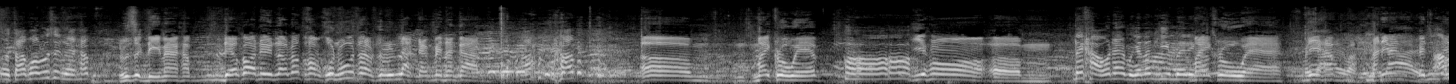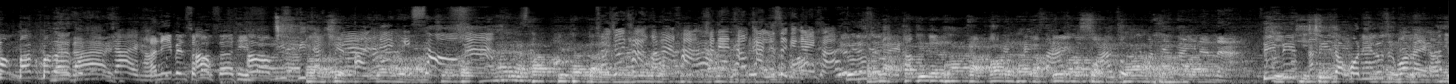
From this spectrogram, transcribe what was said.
ออถามความรู้สึกไงครับ รู้สึกดีมากครับ เดี๋ยวก่อนอื่นเราต้องขอบคุณผู้สนับสนุนหลักอย่างเป็นทางการ ครับเอ่อไมโครเวฟอ๋อยี่ห้อเอ่อได้ข่าวว่าได้เหมือนกันทั้งทีมเลยนี่ไมครับโครแวร์นี่ครับ อันนี้เป็นเอาเป็นบักบักบักเลยคนนี้ไม่ได้ครับอันนี้เป็นสปอนเซอร์ทีมอ้าเราวพี่พี่แจ็คเชียร์ไทยได้ที่สองอะนะครับที่ท่านใดช่วยช่วยถามเขาหน่อยค่ะ คะแนนเท่ากันรู้สึกยังไงคะสำหรับ ท่านที่เดินทางกลับก็เดินทางกลับด้วยความสวัสดิภาพ พี่พี่พี่สองคนนี้รู้สึกว่าไงครับให้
